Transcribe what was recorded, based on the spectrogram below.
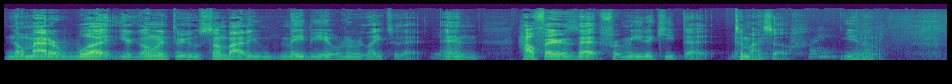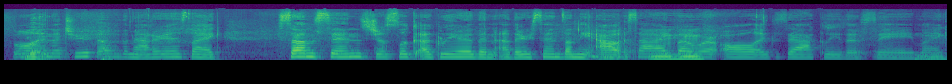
no matter what you're going through, somebody may be able to relate to that. And how fair is that for me to keep that to mm-hmm. myself? Right. You know. Well, Right. and the truth of the matter is, like, some sins just look uglier than other sins on the outside, but we're all exactly the same. Like,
